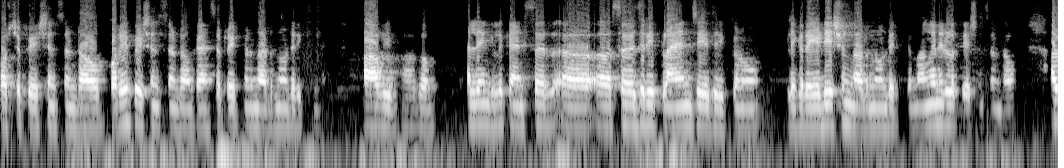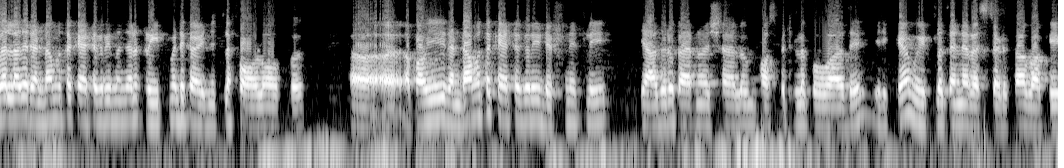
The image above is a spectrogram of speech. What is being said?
കുറച്ച് പേഷ്യൻസ് ഉണ്ടാവും കുറെ പേഷ്യൻസ് ഉണ്ടാവും ക്യാൻസർ ട്രീറ്റ്മെന്റ് നടന്നുകൊണ്ടിരിക്കുന്ന ആ വിഭാഗം. അല്ലെങ്കിൽ ക്യാൻസർ സർജറി പ്ലാൻ ചെയ്തിരിക്കണോ അല്ലെങ്കിൽ റേഡിയേഷൻ നടന്നുകൊണ്ടിരിക്കുന്നു. അങ്ങനെയുള്ള പേഷ്യൻസ് ഉണ്ടാവും. അതല്ലാതെ രണ്ടാമത്തെ കാറ്റഗറി എന്ന് പറഞ്ഞാൽ ട്രീറ്റ്മെന്റ് കഴിഞ്ഞിട്ടുള്ള ഫോളോ അപ്പ് അപ്പൊ ഈ രണ്ടാമത്തെ കാറ്റഗറി ഡെഫിനറ്റ്ലി യാതൊരു കാരണവശാലും ഹോസ്പിറ്റലിൽ പോവാതെ ഇരിക്കുക വീട്ടിൽ തന്നെ റെസ്റ്റ് എടുക്കുക ബാക്കി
